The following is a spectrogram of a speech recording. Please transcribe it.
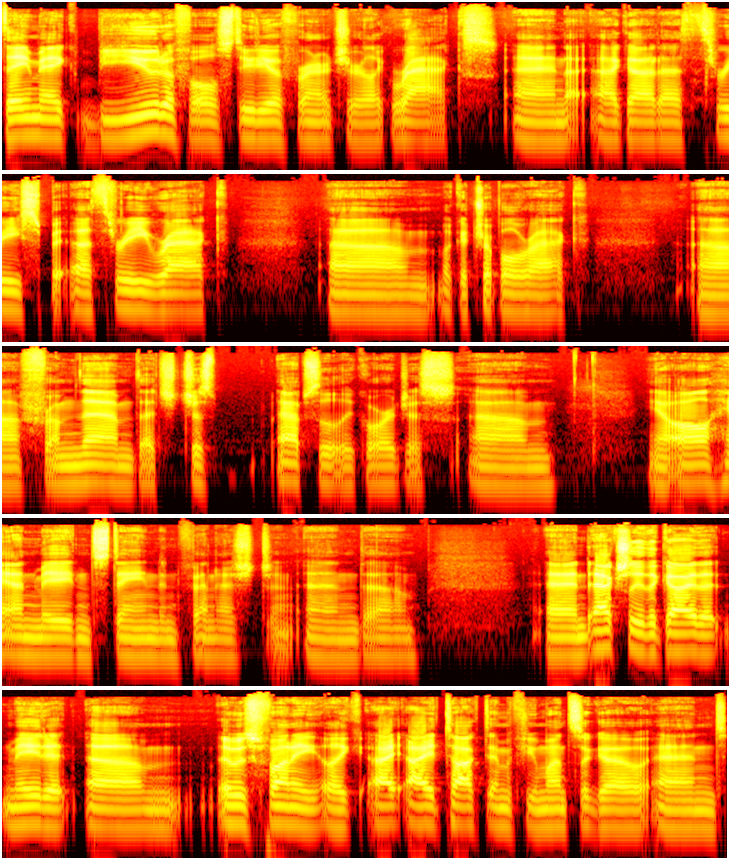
they make beautiful studio furniture like racks. And I got a three a three rack, um, like a triple rack, uh, from them. That's just absolutely gorgeous. Um, you know, all handmade and stained and finished, and, and um, and actually, the guy that made it, um, it was funny. Like I, I talked to him a few months ago, and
